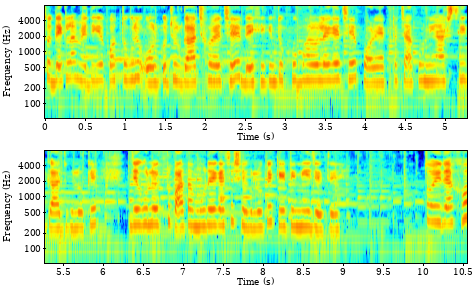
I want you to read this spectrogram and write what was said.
তো দেখলাম এদিকে কতগুলি ওলকচুর গাছ হয়েছে, দেখে কিন্তু খুব ভালো লেগেছে। পরে একটা চাকু নিয়ে আসছি গাছগুলোকে, যেগুলো একটু পাতা মুড়ে গেছে, সেগুলোকে কেটে নিয়ে যেতে। তো এই দেখো,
